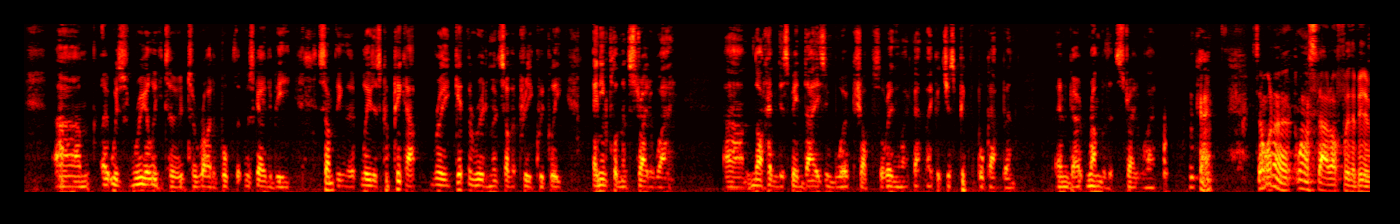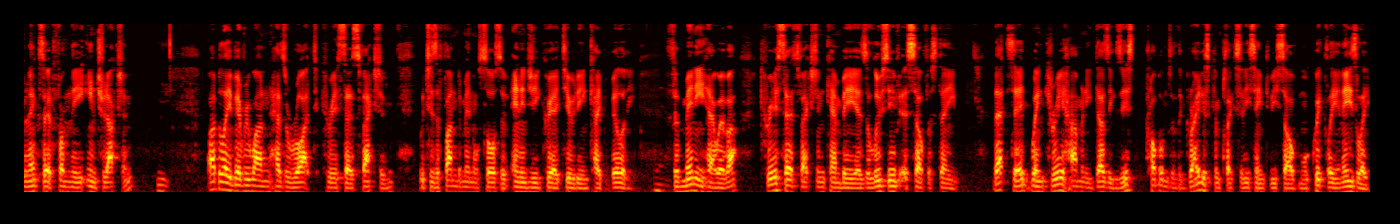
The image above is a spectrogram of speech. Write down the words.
Um, it was really to, to write a book that was going to be something that leaders could pick up, read, get the rudiments of it pretty quickly, and implement straight away. Um, not having to spend days in workshops or anything like that. They could just pick the book up and, and go run with it straight away. Okay. So I want to want to start off with a bit of an excerpt from the introduction. Mm. I believe everyone has a right to career satisfaction, which is a fundamental source of energy, creativity, and capability. For many, however, career satisfaction can be as elusive as self esteem. That said, when career harmony does exist, problems of the greatest complexity seem to be solved more quickly and easily.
